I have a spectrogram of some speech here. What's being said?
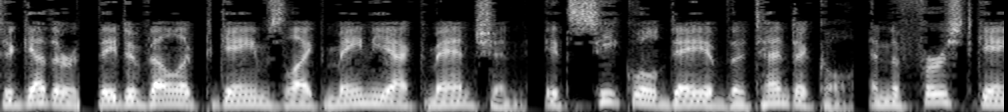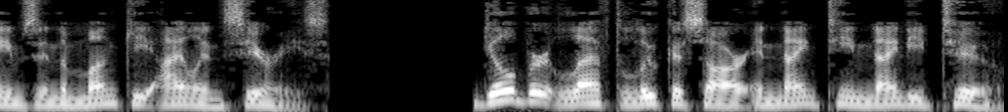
Together, they developed games like Maniac Mansion, its sequel Day of the Tentacle, and the first games in the Monkey Island series. Gilbert left LucasArts in 1992,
